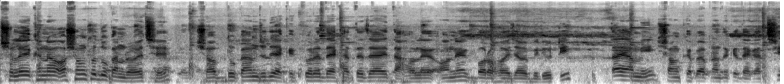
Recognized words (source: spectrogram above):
আসলে এখানে অসংখ্য দোকান রয়েছে। সব দোকান যদি এক এক করে দেখাতে যায় তাহলে অনেক বড় হয়ে যাবে ভিডিওটি। তাই আমি সংক্ষেপে আপনাদেরকে দেখাচ্ছি।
